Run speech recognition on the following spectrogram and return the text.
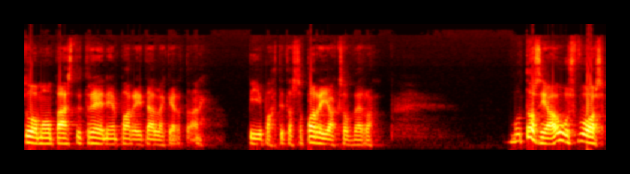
Tuomo on päästy treenien pariin tällä kertaa, niin piipahti tuossa pari jakson verran. Mutta tosiaan uusi vuosi,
